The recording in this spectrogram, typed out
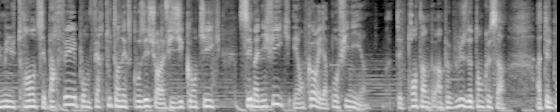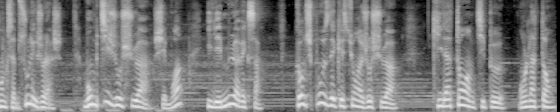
1 minute 30, c'est parfait pour me faire tout un exposé sur la physique quantique. C'est magnifique. Et encore, il n'a pas fini. Hein. Peut-être prendre un, un, peu plus de temps que ça. À tel point que ça me saoule et que je lâche. Mon petit Joshua, chez moi, il est mu avec ça. Quand je pose des questions à Joshua, qu'il attend un petit peu, on l'attend.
